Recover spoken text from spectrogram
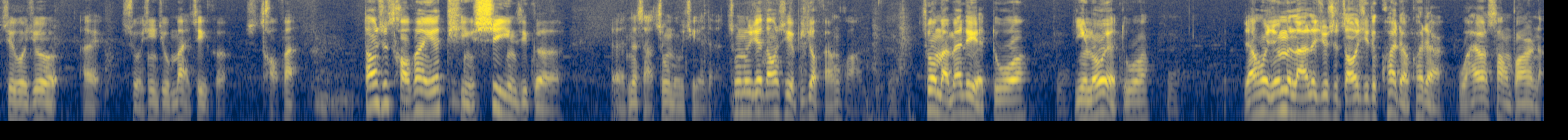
最后就哎，索性就卖这个炒饭。当时炒饭也挺适应这个，呃，那啥钟楼街的。钟楼街当时也比较繁华嘛，做买卖的也多，影楼也多。然后人们来了就是着急的快点快点，我还要上班呢。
